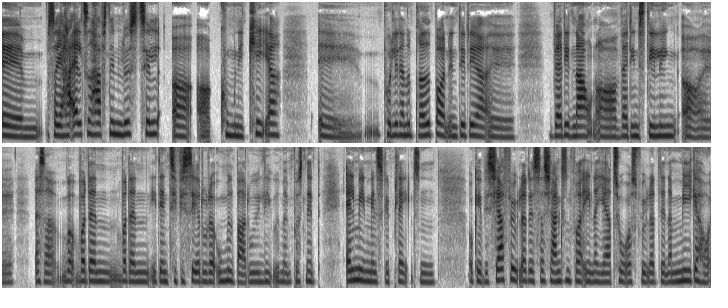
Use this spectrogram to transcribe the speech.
øh, så jeg har altid haft sådan en lyst til at, at kommunikere øh, Øh, på et lidt andet bredbånd end det der, øh, hvad er dit navn og hvad er din stilling, og øh, altså, hvordan, hvordan identificerer du dig umiddelbart ude i livet, men på sådan et almindeligt menneskeligt plan, sådan, okay, hvis jeg føler det, så er chancen for, at en af jer to også føler, det, den er mega høj.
